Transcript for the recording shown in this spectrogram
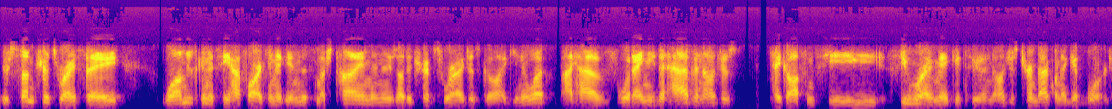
There's some trips where I say, well, I'm just going to see how far I can make it in this much time, and there's other trips where I just go like, you know what, I have what I need to have, and I'll just take off and see see where I make it to, and I'll just turn back when I get bored.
